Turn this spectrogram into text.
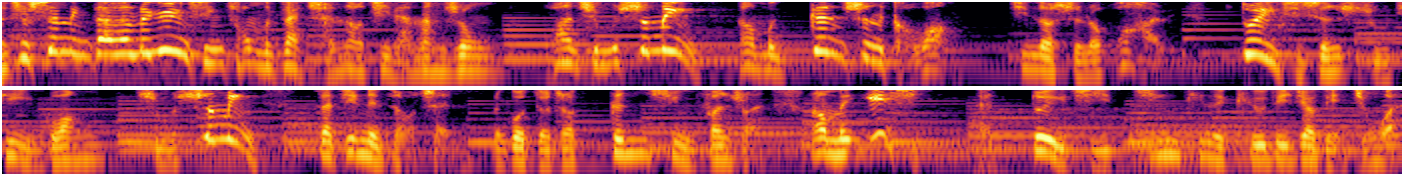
恳求圣灵大大的运行，从我们在晨祷祭坛当中唤醒我们生命，让我们更深的渴望进到神的话语，对齐神属天眼光，什么生命在今天早晨能够得到更新翻转。让我们一起来对齐今天的 QD 焦点经文，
